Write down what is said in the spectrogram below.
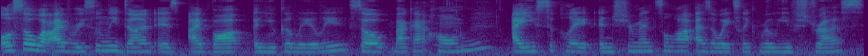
also, what I've recently done is I bought a ukulele. So back at home, I used to play instruments a lot as a way to like relieve stress,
